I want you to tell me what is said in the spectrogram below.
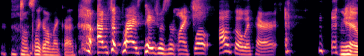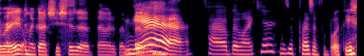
I was like, "Oh my god!" I'm surprised Paige wasn't like, "Well, I'll go with her." Yeah, right. Oh my god, she should have. That would have been better. Yeah, I've been like, here's a present for both of you.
